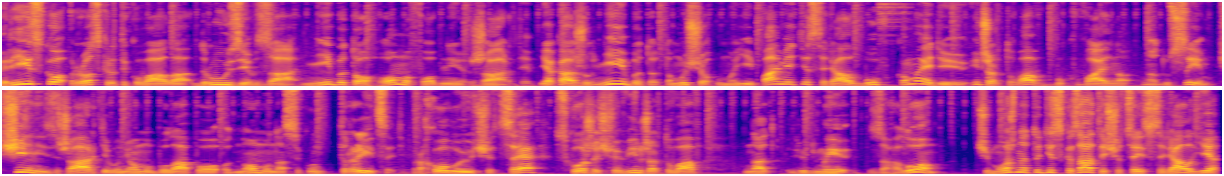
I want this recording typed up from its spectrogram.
різко розкритикувала друзів за нібито гомофобні жарти. Я кажу нібито, тому що у моїй пам'яті серіал був комедією і жартував буквально над усім. Щільність жартів у ньому була по одному на секунд 30. Враховуючи це, схоже, що він жартував над людьми загалом. Чи можна тоді сказати, що цей серіал є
